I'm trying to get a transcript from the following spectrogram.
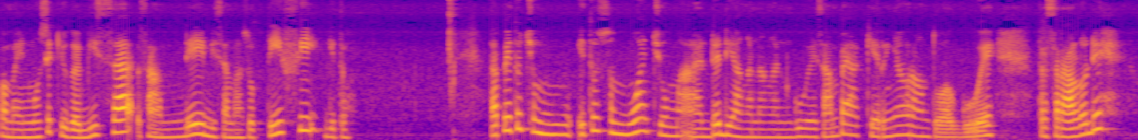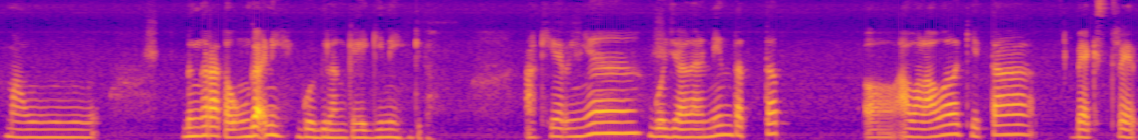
pemain musik juga bisa someday bisa masuk TV gitu tapi itu cuma itu semua cuma ada di angan-angan gue. Sampai akhirnya orang tua gue terserah lo deh mau denger atau enggak nih gue bilang kayak gini gitu. Akhirnya gue jalanin tetap uh, awal-awal kita backstreet.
